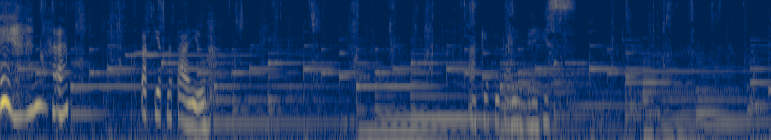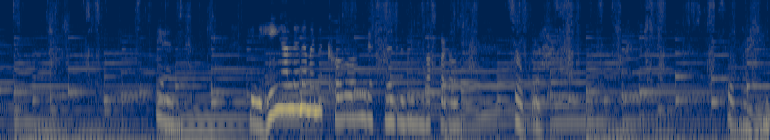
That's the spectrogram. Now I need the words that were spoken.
Ayan. At akyat na tayo. Akyat na tayo guys. Ayan. Hinihingal na naman ako. Ang ganda ng background. Sobra. Sobra yun.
